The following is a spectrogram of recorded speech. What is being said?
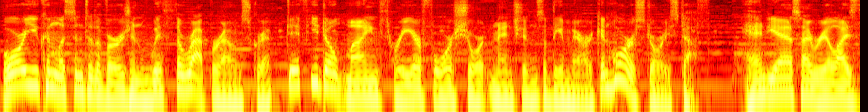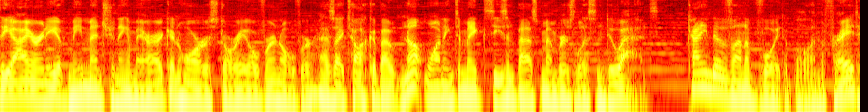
or you can listen to the version with the wraparound script if you don't mind three or four short mentions of the American Horror Story stuff. And yes, I realize the irony of me mentioning American Horror Story over and over as I talk about not wanting to make Season Pass members listen to ads. Kind of unavoidable, I'm afraid.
